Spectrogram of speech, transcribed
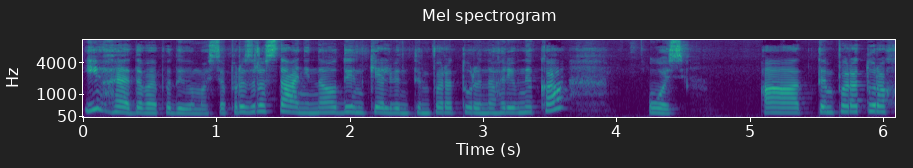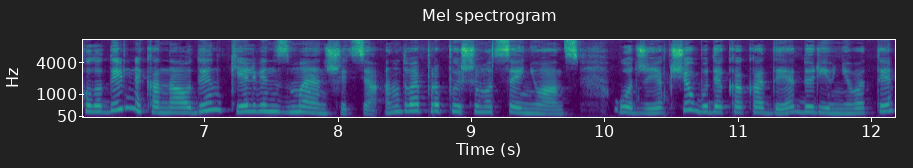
І Г, давай подивимося. При зростанні на 1 Кельвін температури нагрівника, ось, а температура холодильника на 1 Кельвін зменшиться. А ну давай пропишемо цей нюанс. Отже, якщо буде ККД дорівнювати,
